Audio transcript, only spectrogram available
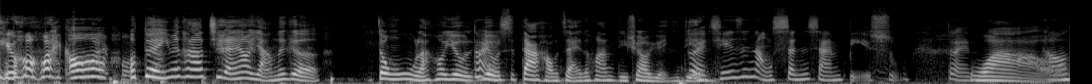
离我外公外婆。哦，对，因为他既然要养那个动物，然后又又是大豪宅的话，的确要远一点。对，其实是那种深山别墅。对，哇、wow，好，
